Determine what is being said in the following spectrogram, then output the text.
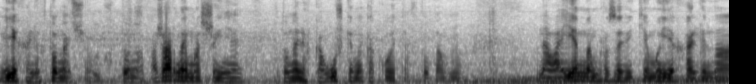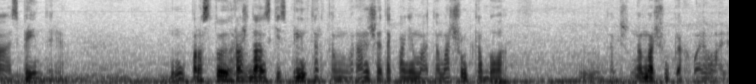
Ехали кто на чем, кто на пожарной машине, кто на легковушке на какой-то, кто там ну, на военном грузовике. Мы ехали на спринтере. Ну, простой гражданский спринтер, там раньше, я так понимаю, там маршрутка была. Ну, так что на маршрутках воевали.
